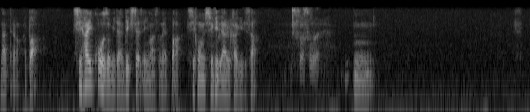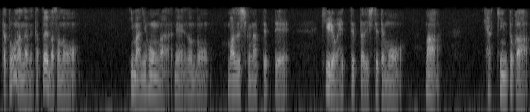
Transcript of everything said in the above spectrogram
なんていうの、やっぱ、支配構造みたいなのできちゃうじゃん、今、そのやっぱ、資本主義である限りさ。そりゃそうだよ。うん。だどうなんだろうね。例えばその、今日本がね、どんどん貧しくなってって、給料が減ってったりしてても、まあ、100均とか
